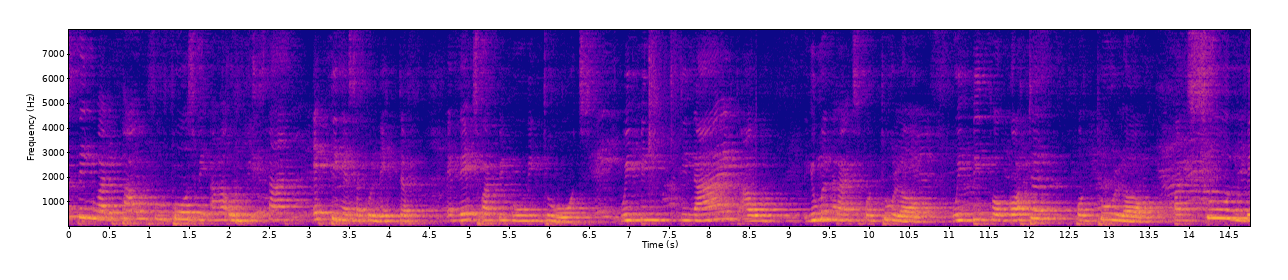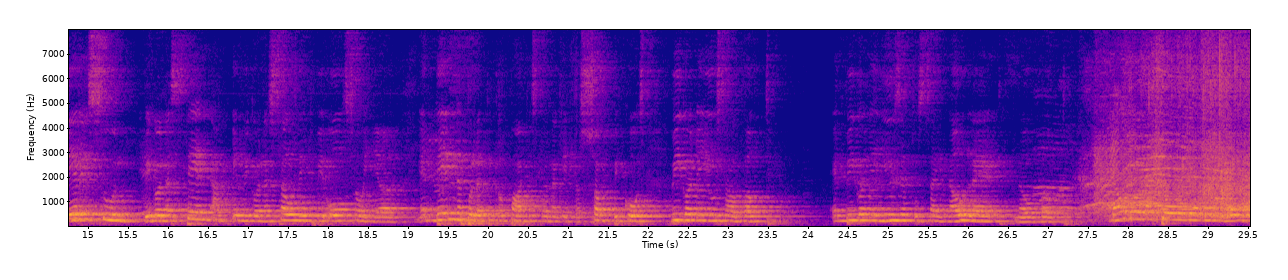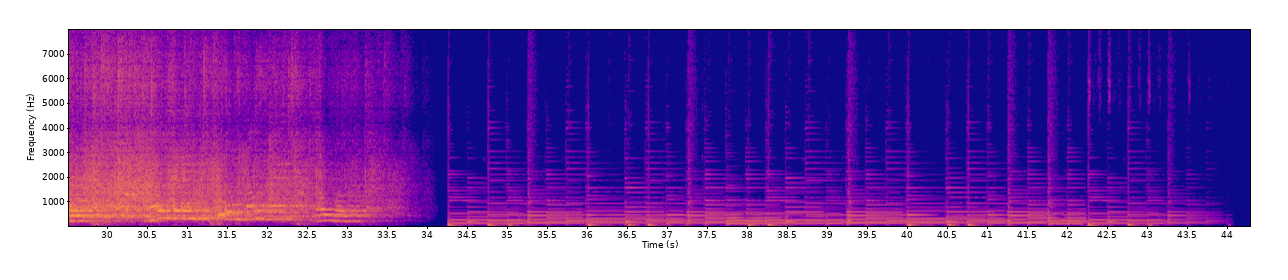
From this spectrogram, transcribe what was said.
Just think what a powerful force we are if we start acting as a collective. And that's what we're moving towards. We've been denied our human rights for too long. We've been forgotten for too long. But soon, very soon, we're going to stand up and we're going to show that we're also here. And then the political party's going to get a shock because we're going to use our vote. And we're going to use it to say no land, no vote. Não vou na torre, não vou.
